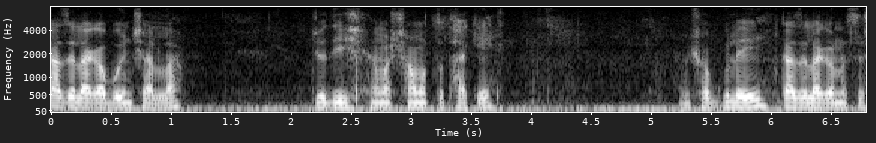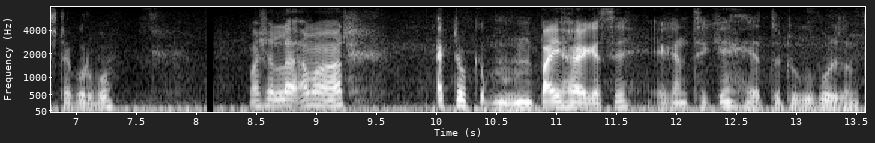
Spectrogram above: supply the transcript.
কাজে লাগাবো ইনশাল্লাহ যদি আমার সামর্থ্য থাকে, আমি সবগুলোই কাজে লাগানোর চেষ্টা করব। মাসাল্লাহ আমার একটা পাই হয়ে গেছে এখান থেকে এতটুকু পর্যন্ত।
